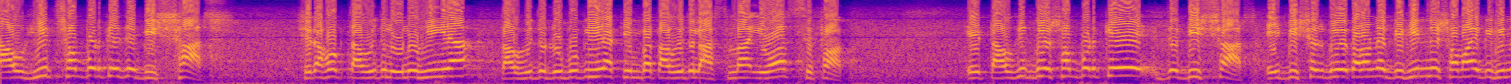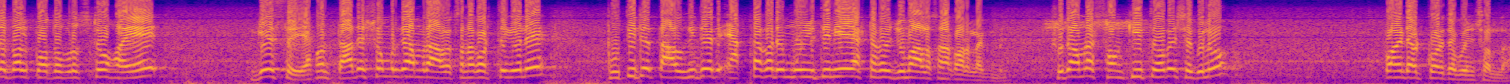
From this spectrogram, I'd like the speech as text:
তাওহীদ সম্পর্কে যে বিশ্বাস, সেটা হোক তাওহীদুল উলুহিয়া তাওহীদুল রুবুবিয়া কিংবা তাওহীদুল আসমা ইওয়াস সিফাত। এই তাওহিদগুলো সম্পর্কে যে বিশ্বাস, এই বিশ্বাসগুলোর কারণে বিভিন্ন সময় বিভিন্ন দল পথভ্রষ্ট হয়ে গেছে। এখন তাদের সম্পর্কে আমরা আলোচনা করতে গেলে প্রতিটা তাওহিদের একটা করে মূলনীতি নিয়ে একটা করে জমা আলোচনা করা লাগবে। শুধু আমরা সংক্ষিপ্ত হবে, সেগুলো পয়েন্ট আউট করে যাব ইনশাল্লাহ।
